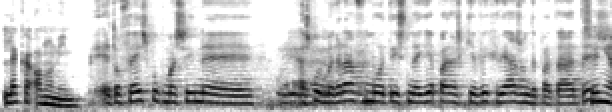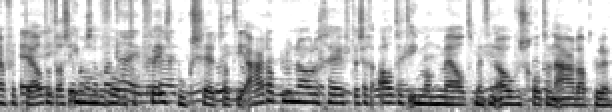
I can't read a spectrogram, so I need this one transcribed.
lekker anoniem. Το Facebook μας είναι, ας πούμε, γράφουμε ότι στην Αγία Παρασκευή χρειάζονται πατάτες. Xenia vertelt dat als iemand bijvoorbeeld op Facebook zet dat hij aardappelen nodig heeft, er zich altijd iemand meldt met een overschot aan aardappelen.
